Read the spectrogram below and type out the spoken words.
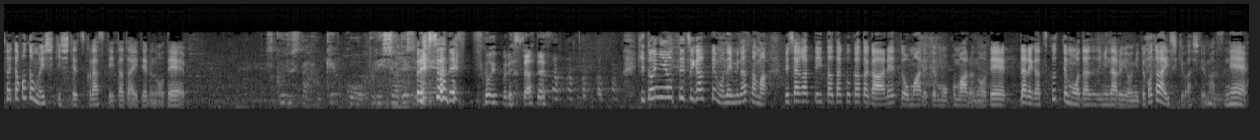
そういったことも意識して作らせていただいているので。作るスタッフ結構プレッシャーです、ね、プレッシャーです。すごいプレッシャーです。人によって違ってもね皆様召し上がっていただく方があれって思われても困るので誰が作っても同じになるようにということは意識はしてますね、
